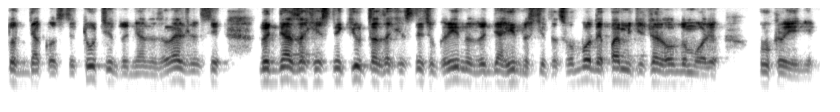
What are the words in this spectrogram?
до Дня Конституції, до Дня Незалежності, до Дня захисників та захисниць України, до Дня Гідності та Свободи, пам'яті Голодоморів в Україні.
